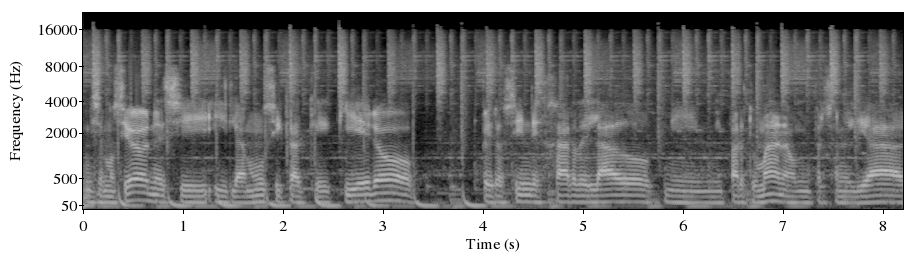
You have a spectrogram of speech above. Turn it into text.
mis emociones y, la música que quiero, pero sin dejar de lado mi, parte humana o mi personalidad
